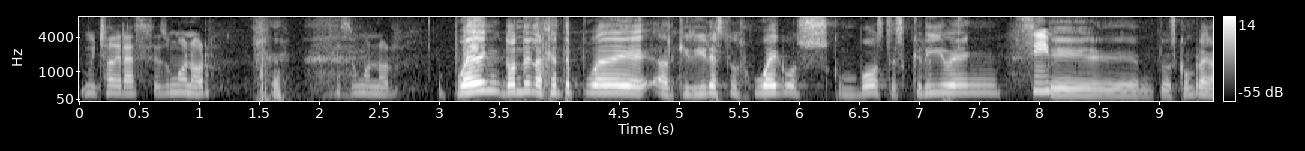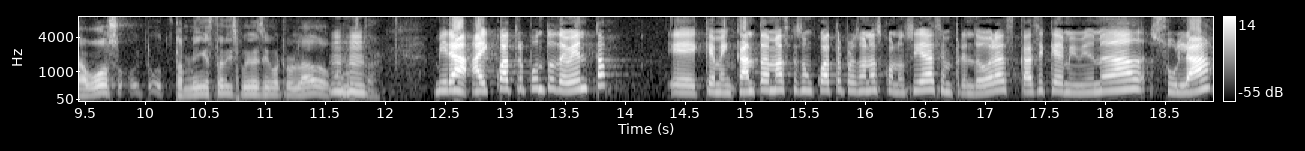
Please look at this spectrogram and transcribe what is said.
Muchas gracias. Es un honor. es un honor. ¿Pueden, dónde la gente puede adquirir estos juegos con vos? ¿Te escriben? Sí. Eh, ¿Los compran a vos? ¿También están disponibles en otro lado? ¿Cómo está? Mira, hay cuatro puntos de venta. Eh, que me encanta además que son cuatro personas conocidas, emprendedoras casi que de mi misma edad, Zulá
